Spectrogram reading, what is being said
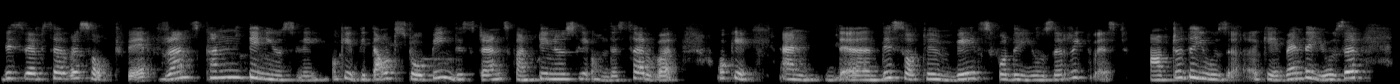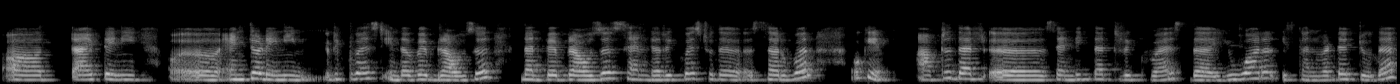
this web server software runs continuously okay? Without stopping this runs continuously on the server okay? And uh, this software waits for the user request. After the user okay when the user uh, typed any uh, entered any request in the web browser. That web browser send a request to the server. Okay after that uh, sending that request the url is converted to the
